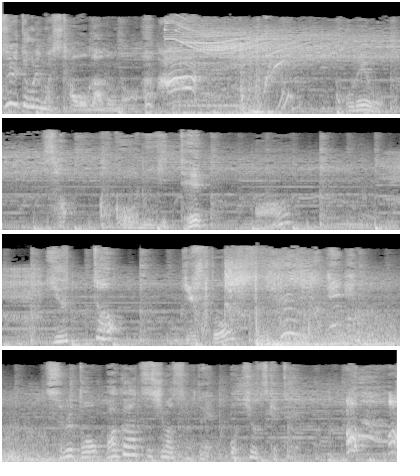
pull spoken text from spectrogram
忘れておりました小賀殿あこれをさここを握って。あギュッと。ギュッと？すると爆発しますのでお気をつけて。あっ！っはっは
